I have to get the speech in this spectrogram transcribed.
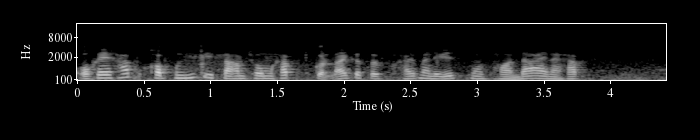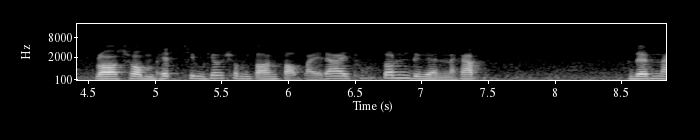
โอเคครับ ขอบคุณที่ติดตามชมครับ กดไลค์กด subscribe มาในวิสมอนทอนได้นะครับ รอชมเพชรชิมเที่ยวชมตอนต่อไปได้ทุกต้นเดือนนะครับ เดือนไหน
